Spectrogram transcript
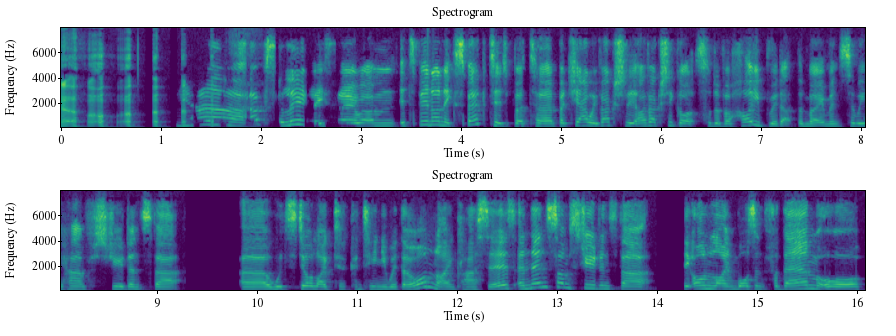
know? yeah, absolutely. So um, it's been unexpected, but uh, but yeah, we've actually I've actually got sort of a hybrid at the moment. So we have students that uh, would still like to continue with their online classes, and then some students that the online wasn't for them or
